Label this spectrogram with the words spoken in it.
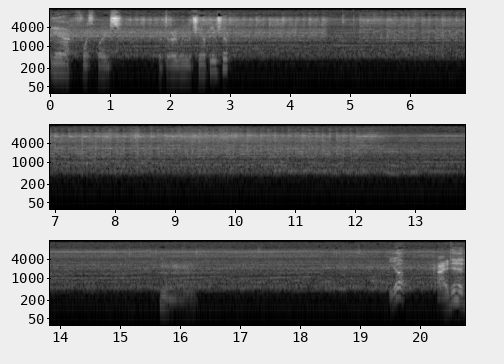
Yeah, fourth place. But did I win the championship? Hmm. Yep, I did.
